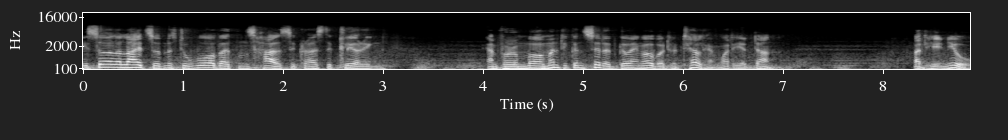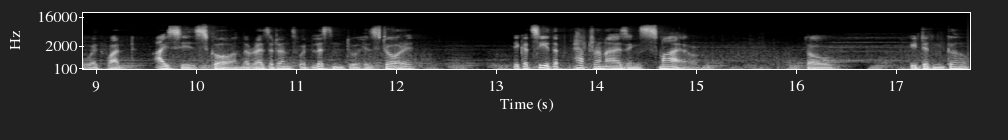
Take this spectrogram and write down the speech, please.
He saw the lights of Mr. Warburton's house across the clearing, and for a moment he considered going over to tell him what he had done. But he knew with what icy scorn the residents would listen to his story. He could see the patronizing smile. So he didn't go.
